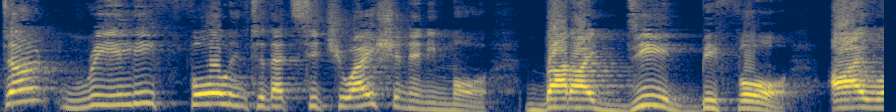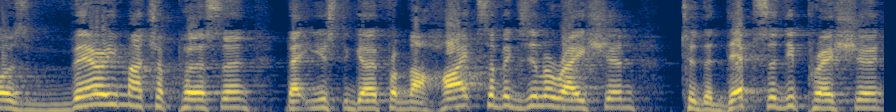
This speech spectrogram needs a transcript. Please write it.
don't really fall into that situation anymore, but I did before. I was very much a person that used to go from the heights of exhilaration to the depths of depression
